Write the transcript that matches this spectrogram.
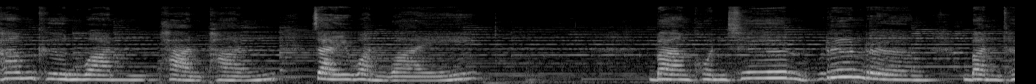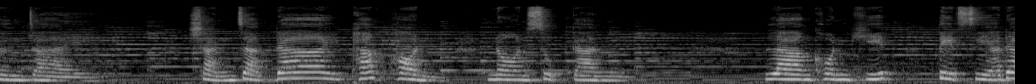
ค่ำคืนวันผ่านผัน ใจหวั่นไหว บางคนชื่น รื่นเริง บันเทิงใจ ฉันจักได้พักผ่อน นอนสุขกัน ลางคนคิด ติดเสียด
